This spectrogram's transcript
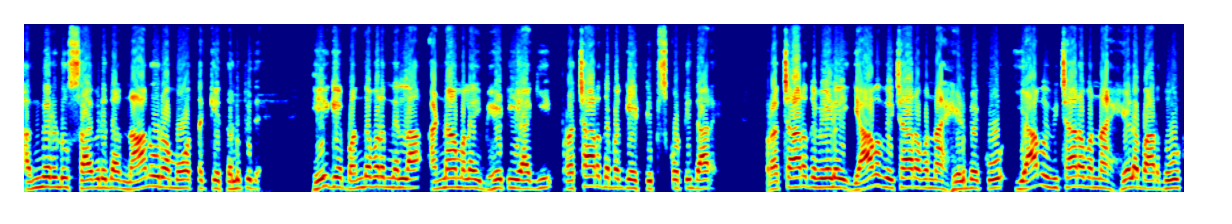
ಹನ್ನೆರಡು ಸಾವಿರದ ನಾನೂರ ಮೂವತ್ತಕ್ಕೆ ತಲುಪಿದೆ. ಹೀಗೆ ಬಂದವರನ್ನೆಲ್ಲ ಅಣ್ಣಾಮಲೈ ಭೇಟಿಯಾಗಿ ಪ್ರಚಾರದ ಬಗ್ಗೆ ಟಿಪ್ಸ್ ಕೊಟ್ಟಿದ್ದಾರೆ. ಪ್ರಚಾರದ ವೇಳೆ ಯಾವ ವಿಚಾರವನ್ನ ಹೇಳಬೇಕು, ಯಾವ ವಿಚಾರವನ್ನ ಹೇಳಬಾರದು,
